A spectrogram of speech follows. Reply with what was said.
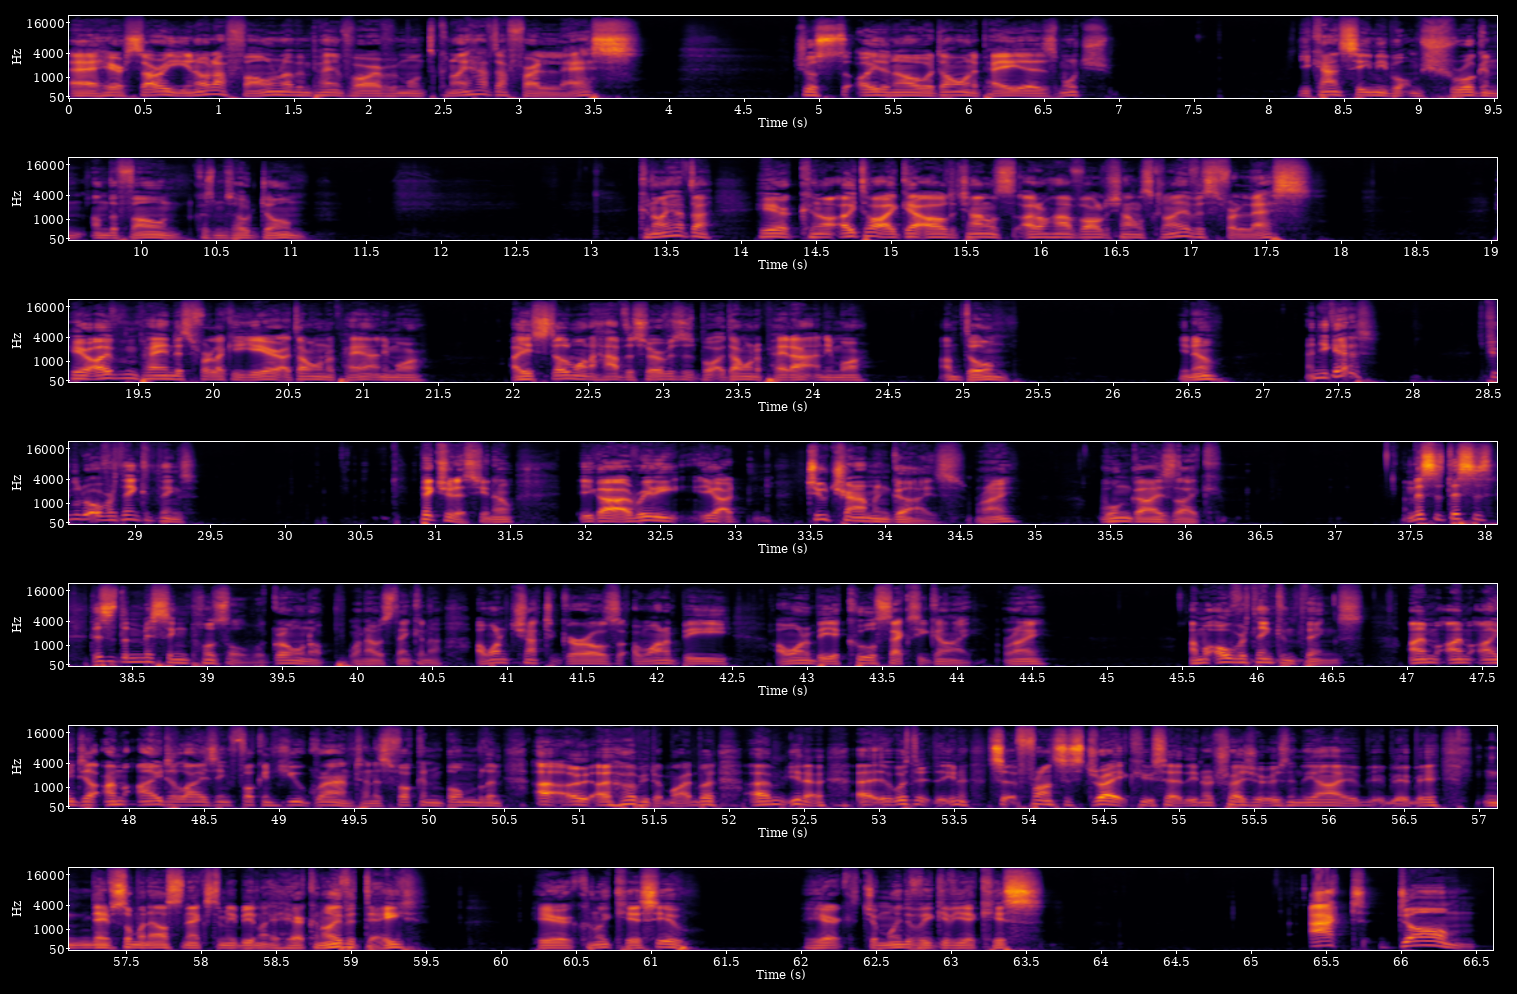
Uh, here, sorry, you know that phone I've been paying for every month. Can I have that for less? Just, I don't know, I don't want to pay as much. You can't see me, but I'm shrugging on the phone because I'm so dumb. Can I have that? Here, can I? I thought I'd get all the channels. I don't have all the channels. Can I have this for less? Here, I've been paying this for like a year. I don't want to pay it anymore. I still want to have the services, but I don't want to pay that anymore. I'm dumb. You know? And you get it. It's people are overthinking things. Picture this, you know, you got a really, you got two charming guys, right? One guy's like, and this is this is this is the missing puzzle with growing up. When I was thinking, uh, I want to chat to girls, I want to be, I want to be a cool, sexy guy, right? I'm overthinking things. I'm I'm ideal I'm idolizing fucking Hugh Grant and his fucking bumbling. Uh, I, I, hope you don't mind, but um, you know, uh, it you know Sir Francis Drake who said you know treasure is in the eye. And there's someone else next to me being like, here, can I have a date? Here, can I kiss you? Here, do you mind if I give you a kiss? Act dumb.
